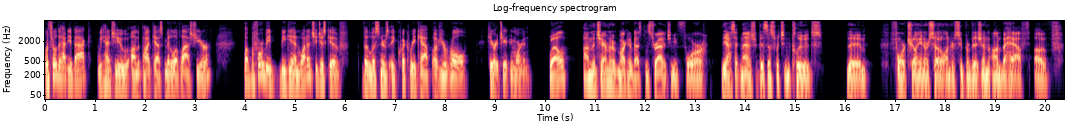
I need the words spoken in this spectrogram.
We're thrilled to have you back. We had you on the podcast middle of last year. But before we begin, why don't you just give the listeners a quick recap of your role here at JP Morgan? Well, I'm the chairman of market investment strategy for the asset management business, which includes the four trillion or so under supervision on behalf of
